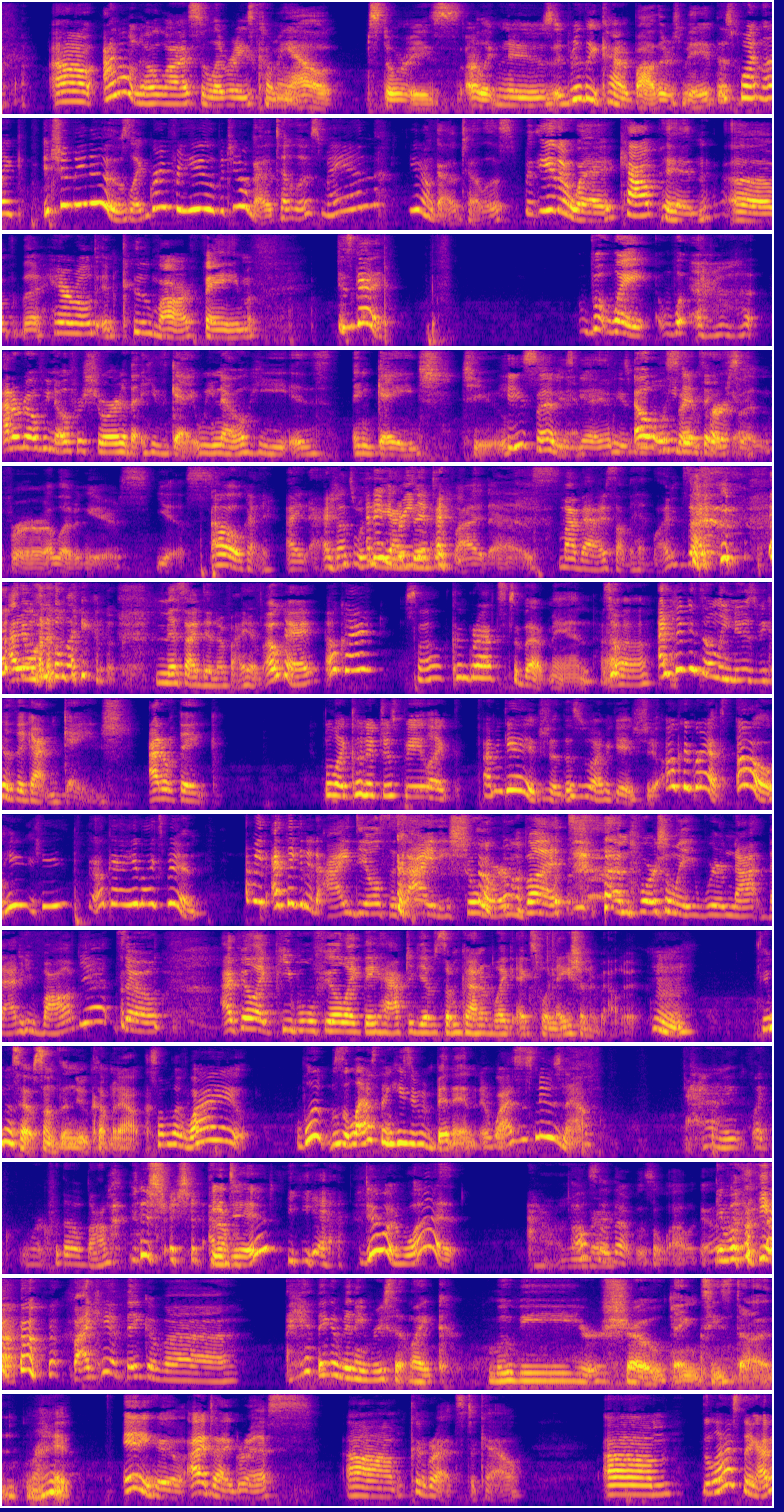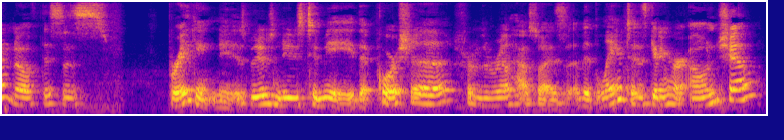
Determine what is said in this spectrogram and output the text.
Um, I don't know why celebrities coming out stories are like news, it really kind of bothers me. At this point, like, it should be news. Like, great for you, but you don't gotta tell us, man. You don't gotta tell us. But either way, Penn of the Harold and Kumar fame is gay. But wait, I don't know if we know for sure that he's gay. We know he is engaged to. He said he's gay and he's oh, been Oh, the he same did say he's person for 11 years. Yes. oh, okay. I, I That's what I he didn't read it. identified as. My bad. I saw the headline, so Didn't want to like misidentify him. Okay, okay. So, congrats to that man. So uh, I think it's only news because they got engaged. I don't think. but, like, could it just be like, I'm engaged this is what I'm engaged to? Oh, congrats. Oh, he, he, okay, he likes men. I mean, I think in an ideal society, sure, but unfortunately, we're not that evolved yet. So I feel like people feel like they have to give some kind of like explanation about it. Hmm. He must have something new coming out. Because I'm like, why? What was the last thing he's even been in? And why is this news now? I don't know, like work for the Obama administration. I He did? Yeah, Doing what? I don't remember. Also, that was a while ago. It was- yeah. but I can't think of uh, I can't think of any recent like movie or show things he's done. right. Anywho, I digress. Um, congrats to Kal. Um, the last thing, I don't know if this is breaking news, but it was news to me that Porsha from The Real Housewives of Atlanta is getting her own show.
